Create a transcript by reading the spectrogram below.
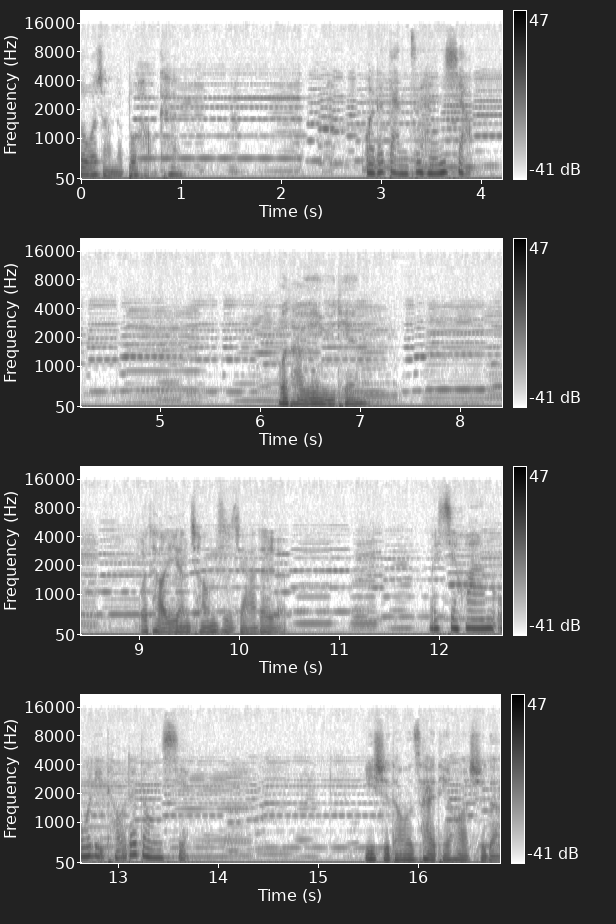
说我长得不好看，我的胆子很小，我讨厌雨天，我讨厌长指甲的人，我喜欢无厘头的东西。一食堂的菜挺好吃的。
